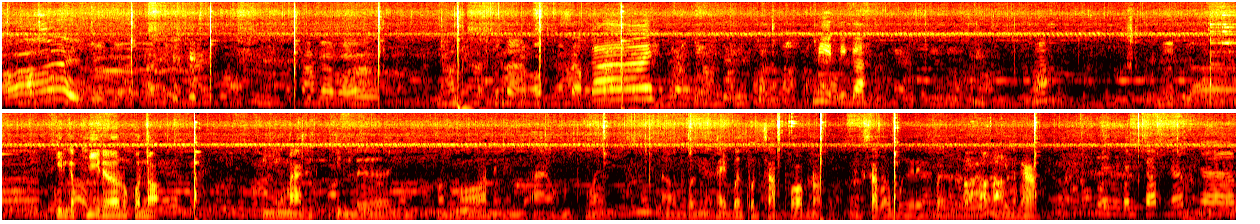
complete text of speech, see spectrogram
โอ้ยอยู่อยู่อยู่ที่ก็ว่าคุณน่ะว่าซับตายมีดดีกว่าเนาะนี่ก็กินกับที่เลยแล้วทุกคนเนาะ พี่ขึ้นมาก็กินเลยฮ้อนๆเนี่ยเห็นบ่อาวคุณท้วนเอาเบิ้งให้เบิ้งคนสับพร้อมเนาะเบิ้งสับเอามือเลยเบิ้งยิ้มงามเลยคนซับงามงาม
